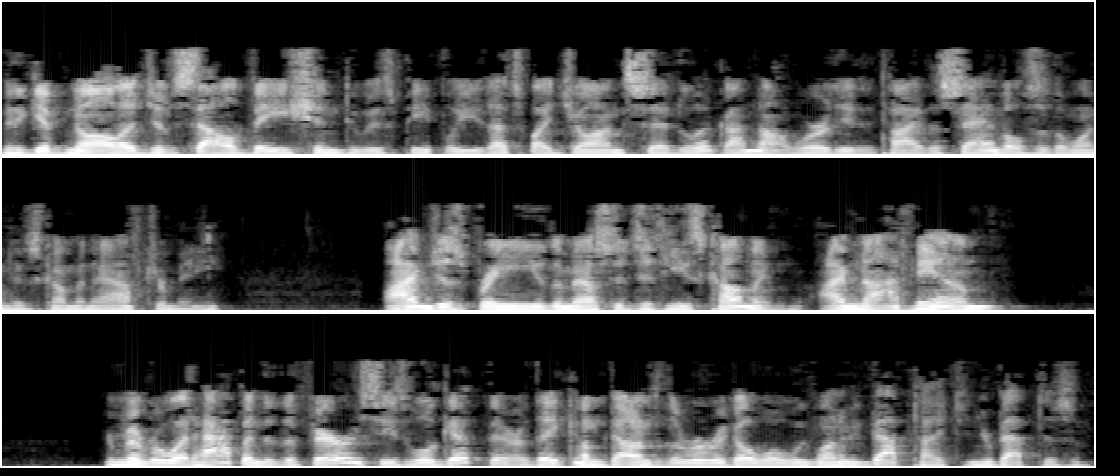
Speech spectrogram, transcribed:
To give knowledge of salvation to his people. That's why John said, Look, I'm not worthy to tie the sandals of the one who's coming after me. I'm just bringing you the message that he's coming. I'm not him. Remember what happened to the Pharisees? We'll get there. They come down to the river and go, Well, we want to be baptized in your baptism.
